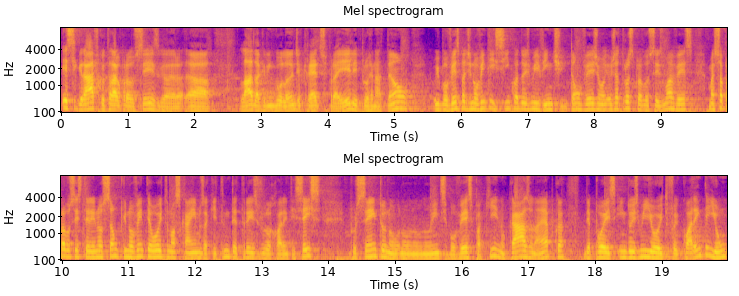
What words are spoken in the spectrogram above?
Esse gráfico eu trago para vocês, galera, uh, lá da Gringolândia, créditos para ele, para o Renatão, o Ibovespa de 95 a 2020. Então vejam, eu já trouxe para vocês uma vez, mas só para vocês terem noção que em 98 nós caímos aqui 33,46% no, no, no índice Ibovespa aqui, no caso, na época. Depois, em 2008 foi 41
